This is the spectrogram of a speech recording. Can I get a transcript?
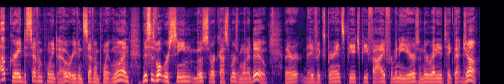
upgrade to 7.0 or even 7.1, this is what we're seeing most of our customers want to do. They're, they've experienced PHP 5 for many years and they're ready to take that jump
